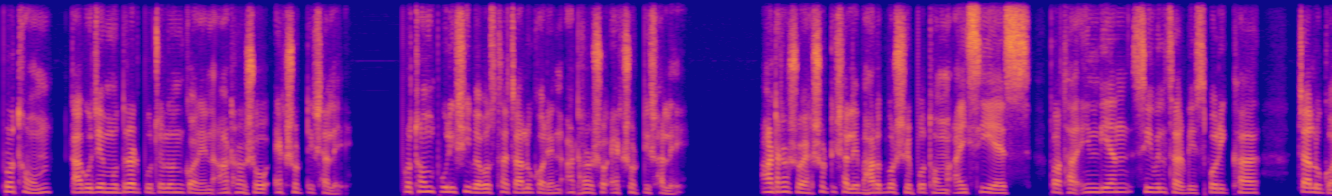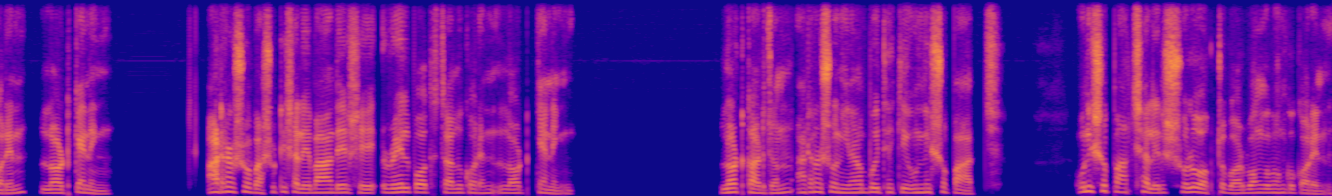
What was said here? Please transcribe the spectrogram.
প্রথম কাগজে মুদ্রার প্রচলন করেন আঠারোশো একষট্টি সালে, প্রথম পুলিশি ব্যবস্থা চালু করেন আঠারোশো একষট্টি সালে। আঠারোশো একষট্টি সালে ভারতবর্ষের প্রথম আইসিএস তথা ইন্ডিয়ান সিভিল সার্ভিস পরীক্ষা চালু করেন লর্ড ক্যানিং। আঠারোশো বাষট্টি সালে বাংলাদেশে রেলপথ চালু করেন লর্ড ক্যানিং। লর্ড কার্জন আঠারোশো নিরানব্বই থেকে উনিশশো পাঁচ। উনিশশো পাঁচ সালের ষোলো অক্টোবর বঙ্গভঙ্গ করেন।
